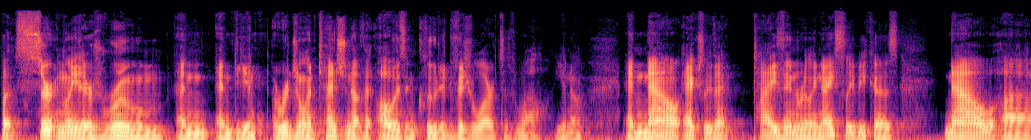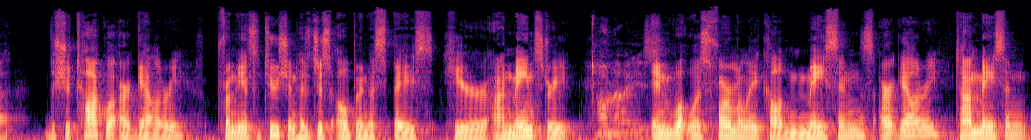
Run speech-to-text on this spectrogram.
but certainly there's room and and the in- original intention of it always included visual arts as well you know? And now actually that ties in really nicely because now uh, the chautauqua art gallery from the institution has just opened a space here on main street oh, nice. in what was formerly called Mason's Art Gallery. Tom Mason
